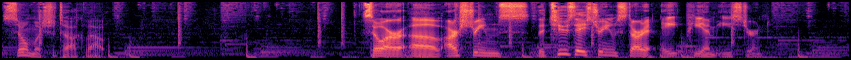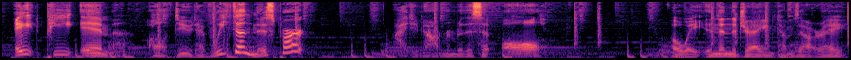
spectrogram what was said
so much to talk about so our uh our streams the tuesday streams start at 8 p.m eastern. 8 p.m oh dude have we done this part? I do not remember this at all. Oh wait and then the dragon comes out right?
